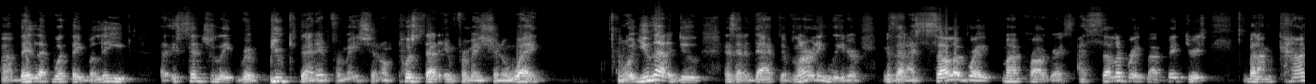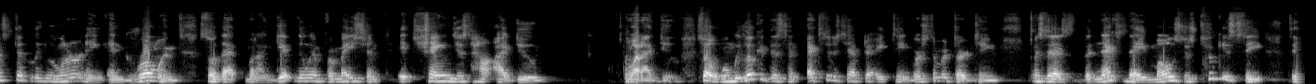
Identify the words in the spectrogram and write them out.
uh, they let what they believed uh, essentially rebuke that information or push that information away. What you got to do as an adaptive learning leader is that I celebrate my progress, I celebrate my victories, but I'm constantly learning and growing so that when I get new information, it changes how I do what I do. So when we look at this in Exodus chapter 18, verse number 13, it says, The next day Moses took his seat to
